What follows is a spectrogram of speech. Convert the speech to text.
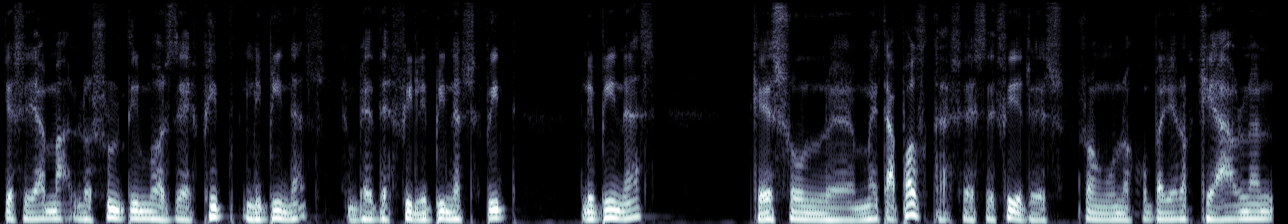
que se llama Los Últimos de Fit Filipinas, en vez de Filipinas Fit Filipinas, que es un eh, metapodcast, es decir, son unos compañeros que hablan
